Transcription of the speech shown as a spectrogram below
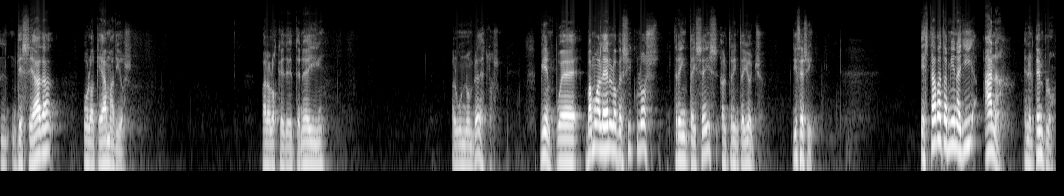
deseada o la que ama a Dios para los que tenéis algún nombre de estos. Bien, pues vamos a leer los versículos 36 al 38. Dice así. Estaba también allí Ana en el templo,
